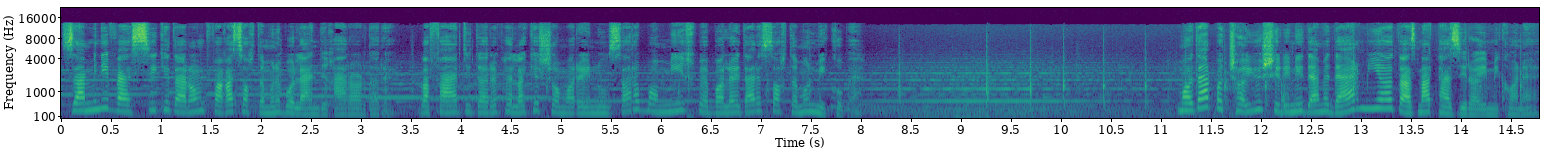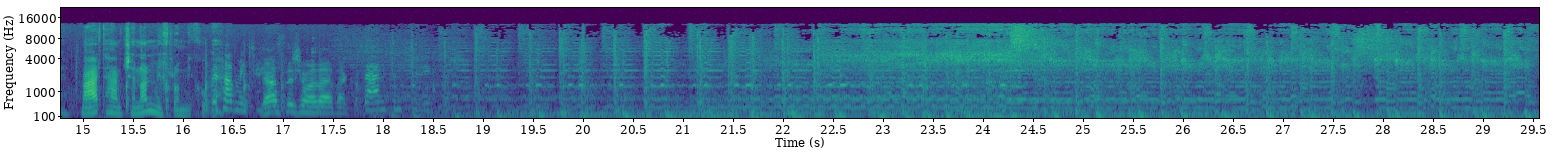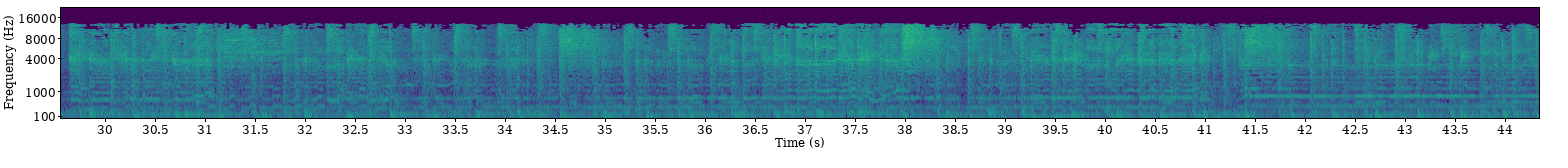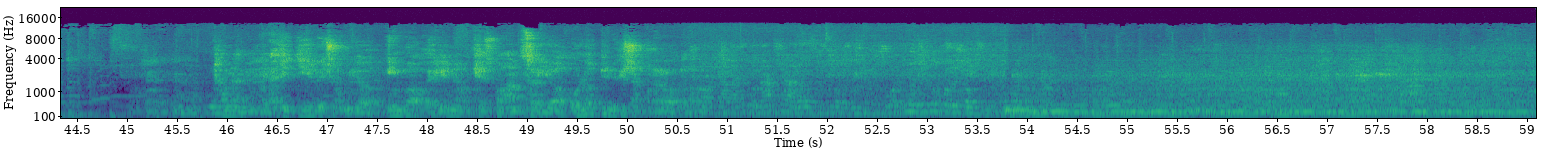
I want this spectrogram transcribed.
زمینی وسیع که در آن فقط ساختمون بلندی قرار داره و فردی داره پلاک شماره 19 رو با میخ به بالای در ساختمون میکوبه. مادر با چایی و شیرینی دم در میاد و از مرد پذیرایی می‌کنه. مرد همچنان میخ رو میکوبه. دست شما درد اگه دیر به چون بیا این باقی ناکس با همسایه ها قلوب می‌کشن خونه رو. بالا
